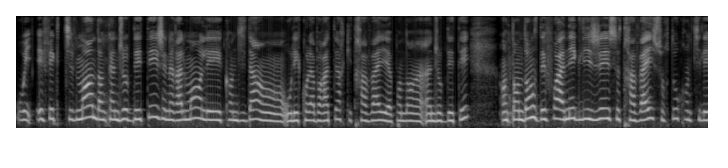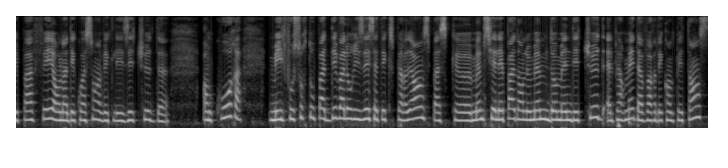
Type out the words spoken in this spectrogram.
Oui, effectivement, dans un job d'été, généralement, les candidats ou les collaborateurs qui travaillent pendant un, job d'été ont tendance des fois à négliger ce travail, surtout quand il n'est pas fait en adéquation avec les études en cours, mais il faut surtout pas dévaloriser cette expérience parce que même si elle n'est pas dans le même domaine d'études, elle permet d'avoir des compétences,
